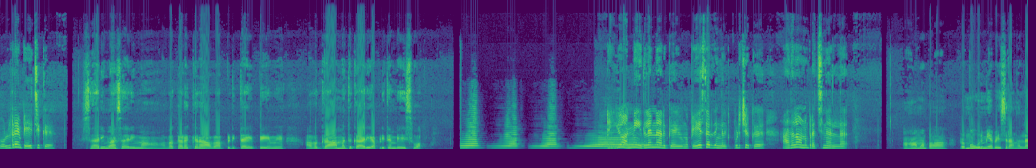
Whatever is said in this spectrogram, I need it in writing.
சொல்கிறேன் பேச்சுக்கு. சரிம்மா சரிம்மா. அவ கிடக்குற. அவ அப்படித்தான் எப்பயுமே. அவ கிராமத்துக்காரி அப்படித்தான் பேசுவா. ஐயோ அண்ணி இதில் என்ன இருக்குது இவங்க பேசுறது எங்களுக்கு பிடிச்சிருக்கு. அதெல்லாம் ஒன்றும் பிரச்சனை இல்லை. ஆமாப்பா ரொம்ப உரிமையா பேசுறாங்கல்ல.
